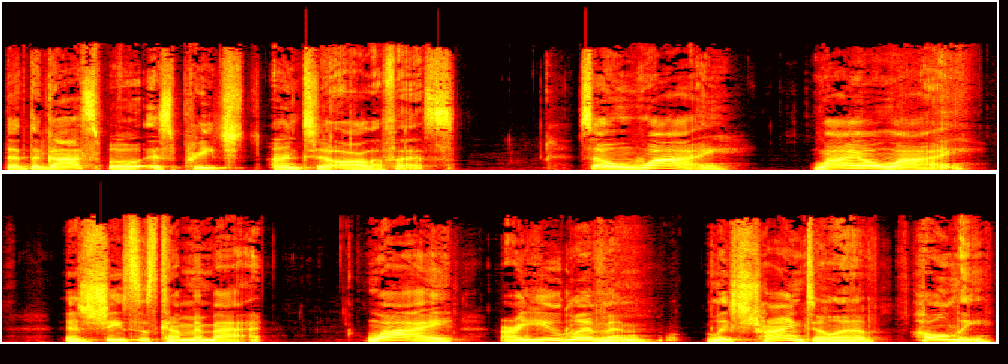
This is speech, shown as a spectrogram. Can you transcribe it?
that the gospel is preached unto all of us. So why, why, oh, why is Jesus coming back? Why are you living, at least trying to live, holy?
